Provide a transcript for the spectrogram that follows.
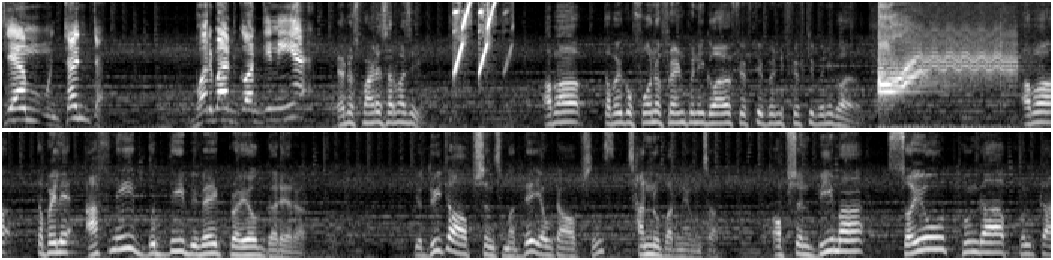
ट्याम हुन्छ नि त। बर्बाद गरिदिने यहाँ। हेर्नुहोस् पाण्डे शर्माजी। अब तपाईँको फोन अ फ्रेन्ड पनि गयो फिफ्टी पनि फिफ्टी पनि गयो। अब तपाईँले आफ्नै बुद्धि विवेक प्रयोग गरेर यो दुईवटा अप्सन्स मध्ये एउटा अप्सन्स छान्नुपर्ने हुन्छ। अप्सन बीमा सयौँ थुङ्गा फुल्का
